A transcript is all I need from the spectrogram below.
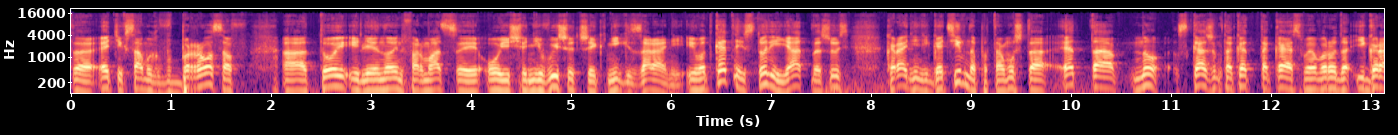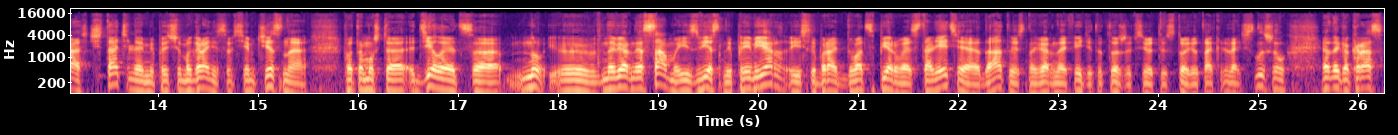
э, этих самых вбросов той или иной информации о еще не вышедшей книге заранее. И вот к этой истории я отношусь крайне негативно, потому что это, ну, скажем так, это такая своего рода игра с читателями, причем игра не совсем честная, потому что делается, ну, наверное, самый известный пример, если брать 21 столетие, да, то есть, наверное, Федя, ты тоже всю эту историю историю так или иначе слышал. Это как раз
